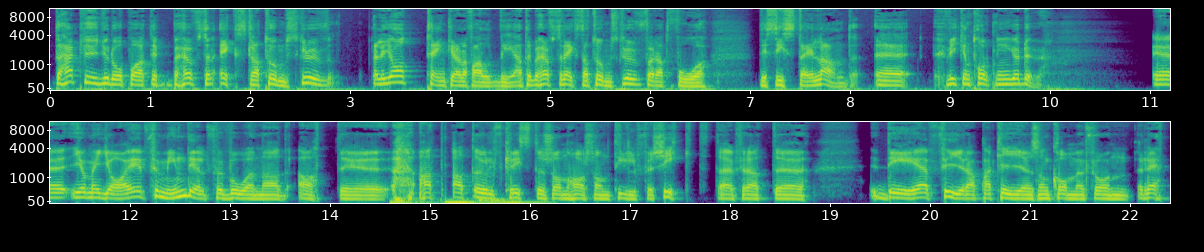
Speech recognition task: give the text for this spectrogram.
det här tyder då på att det behövs en extra tumskruv eller jag tänker i alla fall det, att det behövs en extra tumskruv för att få det sista i land. Eh, vilken tolkning gör du? Eh, jo, men jag är för min del förvånad att, eh, att, att Ulf Kristersson har sån tillförsikt. Därför att eh, det är fyra partier som kommer från rätt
